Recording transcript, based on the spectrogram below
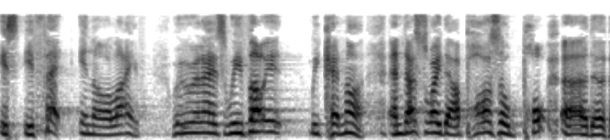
its effect in our life. We realize without it, we cannot. And that's why the apostle, Paul, uh, the,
